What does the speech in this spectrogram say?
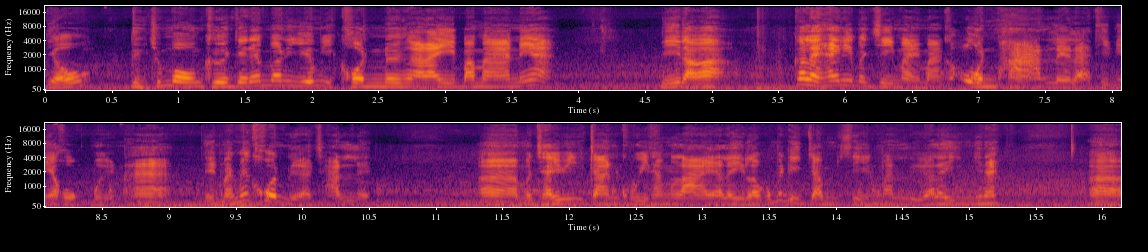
เดี๋ยวหนึ่งชั่วโมงคืนจะได้ไม่ต้ยืมอีกคนนึงอะไรประมาณเนี้ยนี้เราก็ก็เลยให้ที่บัญชีใหม่มาก็โอนผ่านเลยแหละทีนี้หกหมื่นห้าเห็นไหมไม่คนเหนือชั้นเลยอ่ามันใช้วิธีการคุยทางไลน์อะไร เราก็ไม่ได้จำเสียงมันหรืออะไรอย่างนี้นะอ่า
